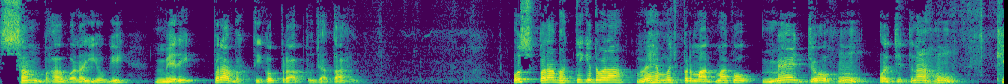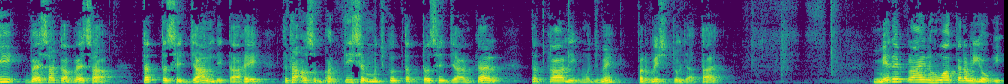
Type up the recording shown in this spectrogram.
समभाव वाला योगी मेरी पराभक्ति को प्राप्त हो जाता है। उस पराभक्ति के द्वारा वह मुझ परमात्मा को मैं जो हूँ और जितना हूँ, ठीक वैसा का वैसा तत्व से जान लेता है तथा उस भक्ति से मुझको तत्व से जानकर तत्काल ही मुझमें प्रविष्ट हो जाता है। मेरे प्रायण हुआ कर्म योगी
